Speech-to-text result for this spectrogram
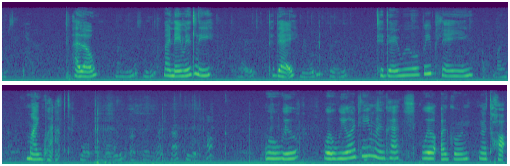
No, say it louder. Hello. My name is Leigh. My name is Leigh. Today Today, we will be playing today we will be playing Minecraft. Minecraft. Well, and while we are playing Minecraft, we will talk. Well, we well we are playing Minecraft. We are going to talk.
